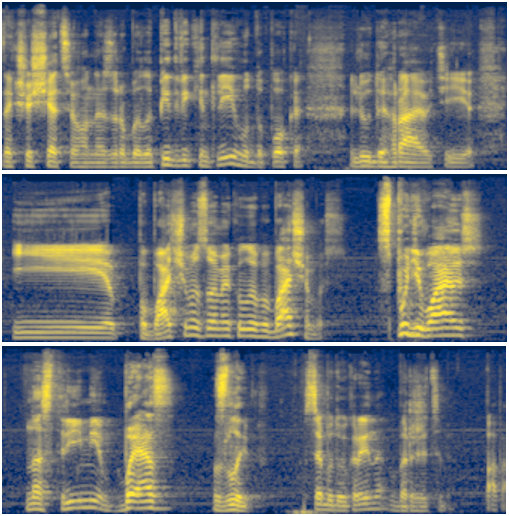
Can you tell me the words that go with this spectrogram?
Якщо ще цього не зробили, під вікінд лігу, допоки люди грають її. І побачимо з вами, коли побачимось. Сподіваюсь, на стрімі без злив. Все буде Україна, бережіть себе. Па-па.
